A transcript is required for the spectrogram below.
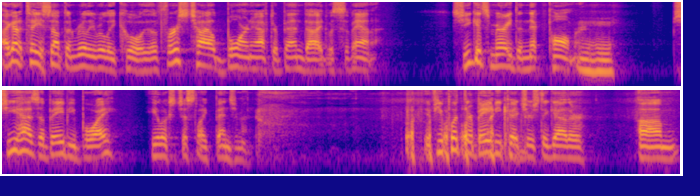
I got to tell you something really, really cool. The first child born after Ben died was Savannah. She gets married to Nick Palmer. She has a baby boy. He looks just like Benjamin. if you put their baby pictures together, um,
